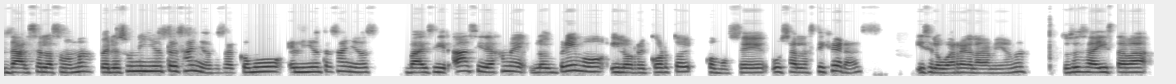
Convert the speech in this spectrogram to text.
dárselo a su mamá. Pero es un niño de tres años, o sea, ¿cómo el niño de tres años va a decir, ah, sí, déjame, lo imprimo y lo recorto como sé usar las tijeras y se lo voy a regalar a mi mamá? Entonces ahí estaba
